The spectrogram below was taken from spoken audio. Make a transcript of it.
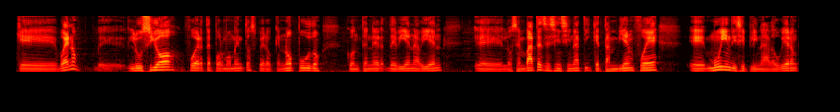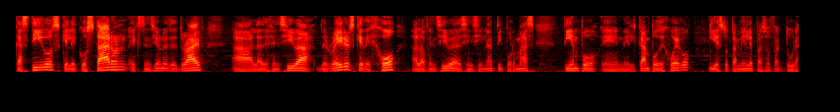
que, bueno, eh, lució fuerte por momentos, pero que no pudo contener de bien a bien eh, los embates de Cincinnati, que también fue eh, muy indisciplinada. Hubieron castigos que le costaron extensiones de drive a la defensiva de Raiders, que dejó a la ofensiva de Cincinnati por más tiempo en el campo de juego y esto también le pasó factura.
